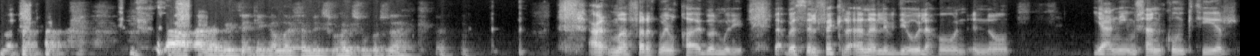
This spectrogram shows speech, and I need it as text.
لا أنا ريثينكينج الله يخليك شو هي شو برجك ما فرق بين القائد والمدير. لا بس الفكرة أنا اللي بدي أقولها هون إنه يعني مشان نكون كثير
